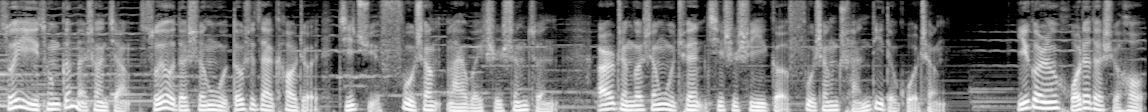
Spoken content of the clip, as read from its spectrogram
所以，从根本上讲，所有的生物都是在靠着汲取富商来维持生存，而整个生物圈其实是一个富商传递的过程。一个人活着的时候，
